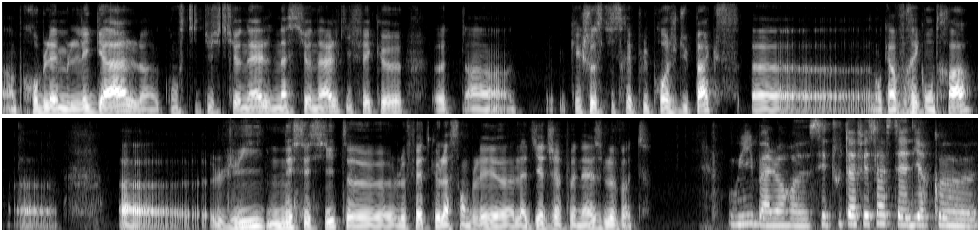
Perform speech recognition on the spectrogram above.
un, problème légal, constitutionnel, national qui fait que quelque chose qui serait plus proche du Pax, euh, donc un vrai contrat, euh, euh, lui nécessite le fait que l'Assemblée, la diète japonaise, le vote. Oui, bah alors c'est tout à fait ça, c'est-à-dire que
